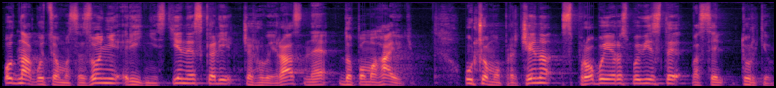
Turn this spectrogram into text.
Однак у цьому сезоні рідні стіни скалі черговий раз не допомагають. У чому причина спробує розповісти Василь Турків.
